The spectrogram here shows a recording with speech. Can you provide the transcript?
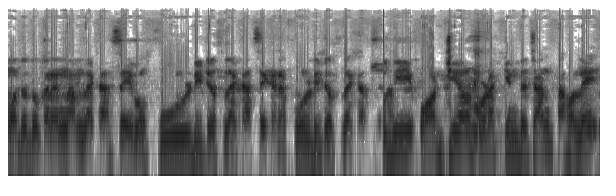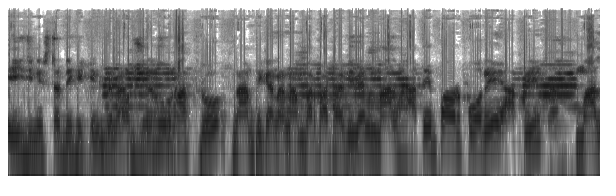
আমাদের দোকানের নাম লেখা আছে এবং ফুল ডিটেলস লেখা আছে এখানে ফুল ডিটেলস লেখা আছে। যদি অরিজিনাল প্রোডাক্ট কিনতে চান তাহলে এই জিনিসটা দেখে কিনবেন। আর শুধুমাত্র নাম ঠিকানা নাম্বার পাঠিয়ে দিবেন। মাল হাতে পাওয়ার পরে আপনি মাল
